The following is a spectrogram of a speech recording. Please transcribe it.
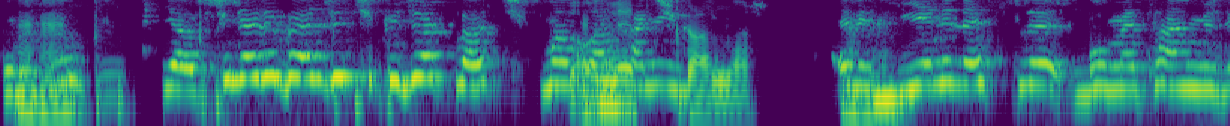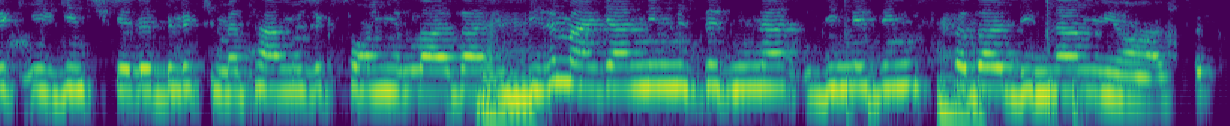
grubu. Ya finale bence çıkacaklar, çıkmazlar. Net hani çıkarlar. Evet yeni nesli bu metal müzik ilginç gelebilir ki metal müzik son yıllarda bizim ergenliğimizde dinlen, dinlediğimiz kadar dinlenmiyor artık.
